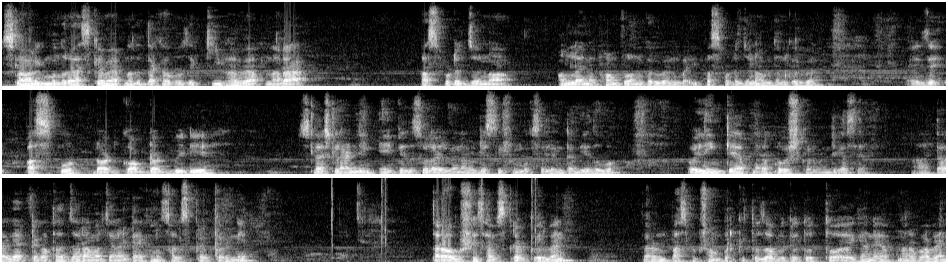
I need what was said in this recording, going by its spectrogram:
আসসালামু আলাইকুম বন্ধুরা, আজকে আমি আপনাদের দেখাবো যে কীভাবে আপনারা পাসপোর্টের জন্য অনলাইনে ফর্ম পূরণ করবেন বা ই পাসপোর্টের জন্য আবেদন করবেন। এই যে passport dot gov dot BD slash landing এই পেজে চলে আসবেন, আমি ডিসক্রিপশন বক্সে লিঙ্কটা দিয়ে দেবো। ওই লিঙ্কে আপনারা প্রবেশ করবেন, ঠিক আছে? আর তার আগে একটা কথা, যারা আমার চ্যানেলটা এখনও সাবস্ক্রাইব করেনি তারা অবশ্যই সাবস্ক্রাইব করবেন। কারণ পাসপোর্ট সম্পর্কিত যাবতীয় তথ্য এখানে আপনারা পাবেন।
